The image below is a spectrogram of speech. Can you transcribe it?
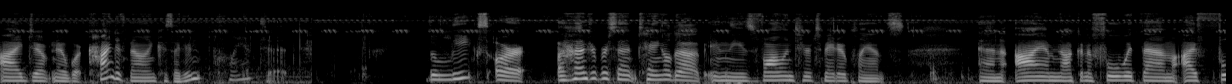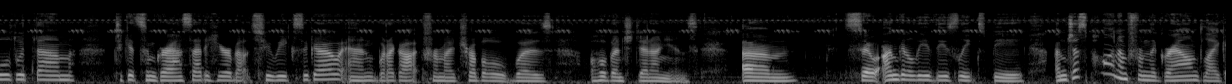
I don't know what kind of melon because I didn't plant it. The leeks are 100% tangled up in these volunteer tomato plants and I am not going to fool with them. I fooled with them to get some grass out of here about two weeks ago, and what I got for my trouble was a whole bunch of dead onions. Um, so I'm going to leave these leeks be. I'm just pulling them from the ground like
